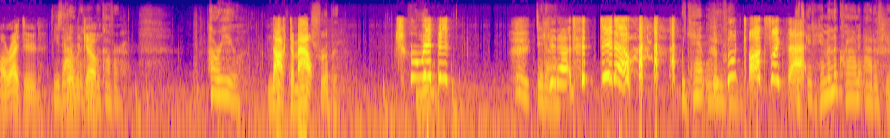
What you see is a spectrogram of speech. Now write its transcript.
All right, dude. He's there out, we go. he'll recover. How are you? Knocked him out. Tripping. Tripping. Ditto. Get out. Ditto. We can't leave Who him. talks like that? Let's get him and the crown out of here.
